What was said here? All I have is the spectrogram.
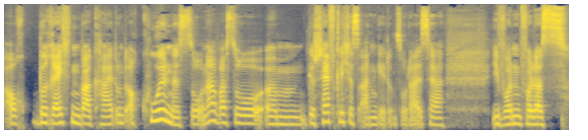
auch Berechenbarkeit und auch Coolness, so, ne, was so ähm, Geschäftliches angeht und so. Da ist ja Yvonne voll das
